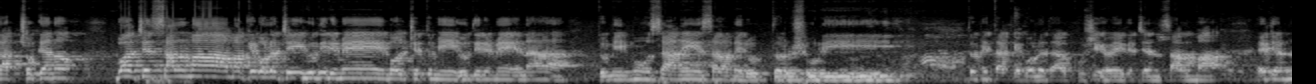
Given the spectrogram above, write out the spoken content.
কাঁদছো কেন? বলছে, সালমা আমাকে বলেছে, ইহুদির মেয়ে। বলছে, তুমি ইহুদির মেয়ে না, তুমি মুসা আলাইহিস সালামের উত্তর সুরি তুমি তাকে বলে দাও, খুশি হয়ে গেছেন সালমা। এই জন্য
